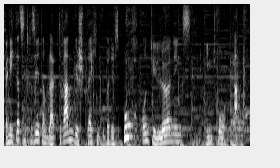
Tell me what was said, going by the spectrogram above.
Wenn dich das interessiert, dann bleib dran. Wir sprechen über das Buch und die Learnings. Intro ab.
